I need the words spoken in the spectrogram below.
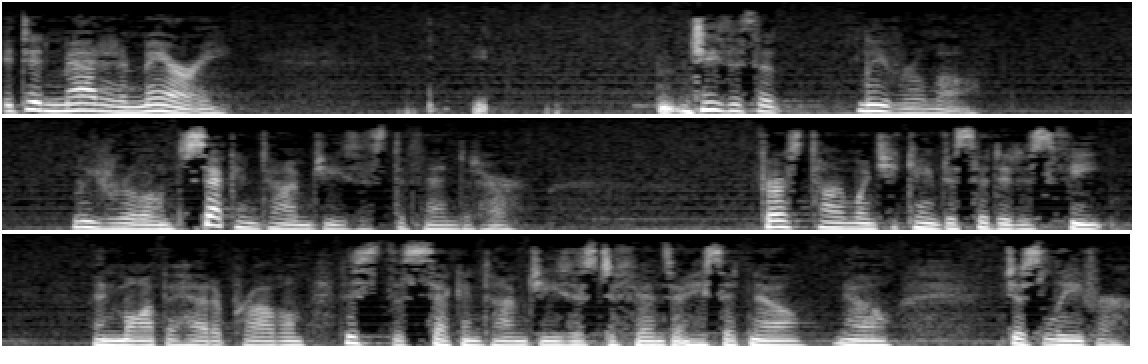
it didn't matter to Mary Jesus said, Leave her alone. Leave her alone. Second time Jesus defended her. First time when she came to sit at his feet and Martha had a problem. This is the second time Jesus defends her. He said, No, no, just leave her.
